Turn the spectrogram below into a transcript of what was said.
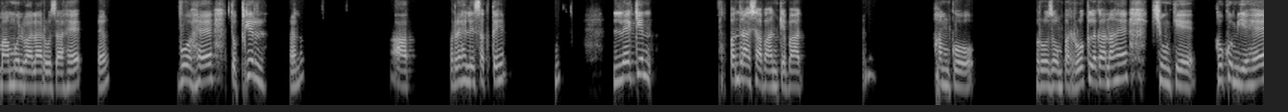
معمول والا روزہ ہے، وہ ہے تو پھر ہے نا آپ رہ لے سکتے ہیں۔ لیکن پندرہ شابان کے بعد ہم کو روزوں پر روک لگانا ہے، کیونکہ حکم یہ ہے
